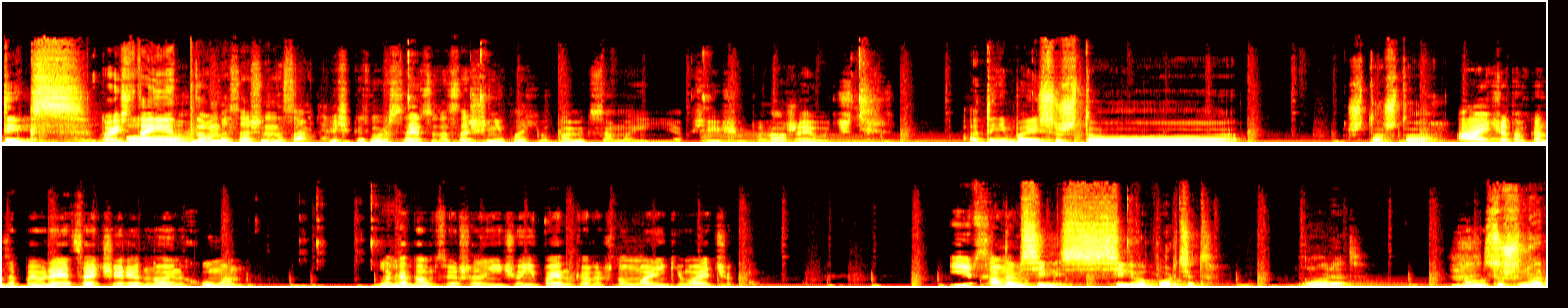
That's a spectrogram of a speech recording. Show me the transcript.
Тикс. То есть стоит, он достаточно, на самом деле, который остается достаточно неплохим комиксом, и я все еще продолжаю его читать. А ты не боишься, что... Что-что? А, еще там в конце появляется очередной инхуман, mm-hmm. о котором совершенно ничего не понятно, кроме что он маленький мальчик. И в самом... Там Силь... Сильва портит, говорят. Ну, Слушай, ну,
